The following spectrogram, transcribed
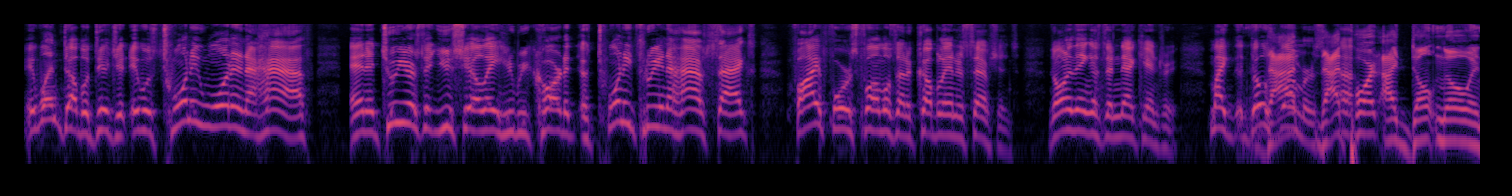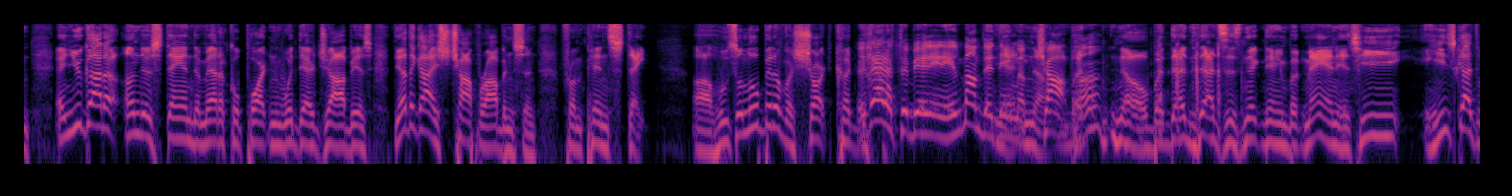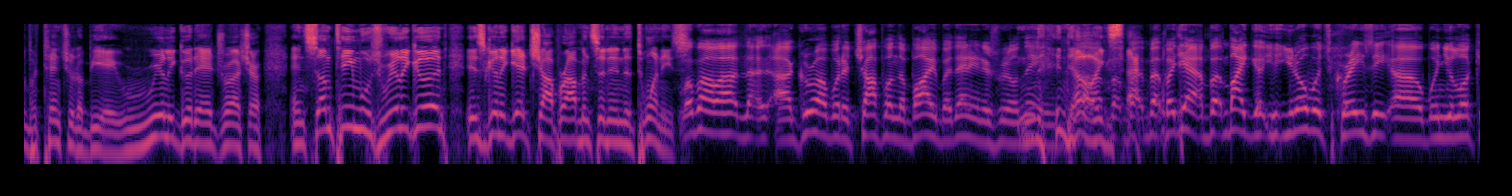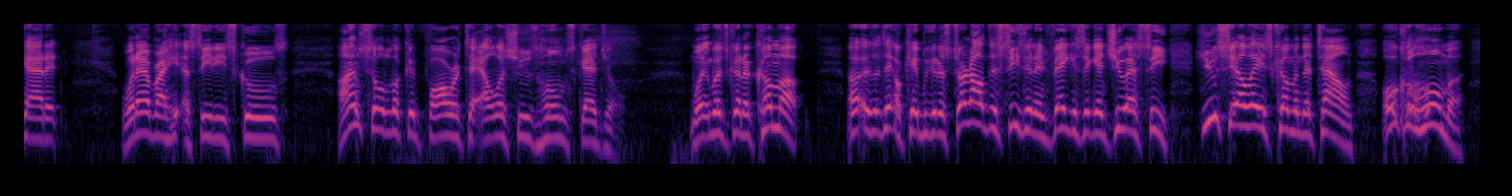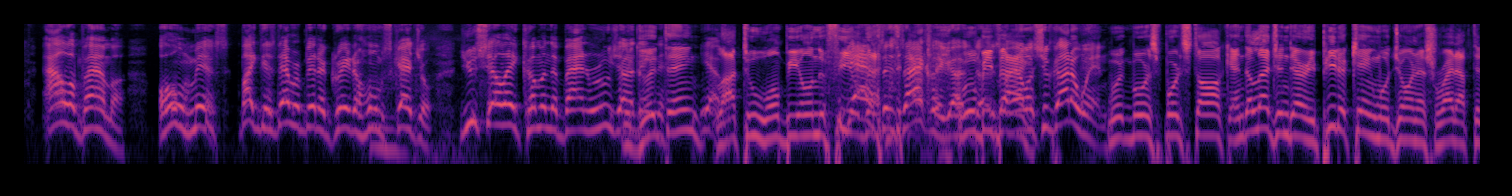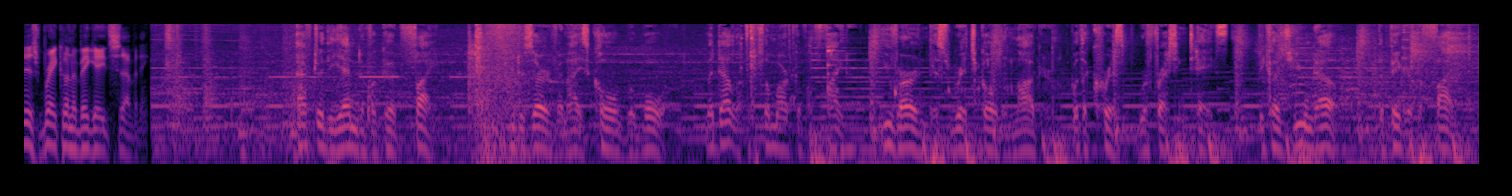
It went double digit. It was 21 and a half and in two years at UCLA, he recorded a 23 and a half sacks, five forced fumbles, and a couple of interceptions. The only thing is the neck injury. Mike, those that, numbers. That uh, part I don't know, and and you got to understand the medical part and what their job is. The other guy is Chop Robinson from Penn State. Uh, who's a little bit of a shortcut. Is that has to be his mom did name yeah, him no, Chop, but, huh? No, but that, that's his nickname. But man, is he he's got the potential to be a really good edge rusher. And some team who's really good is going to get Chop Robinson in the 20s. Well, well uh, I grew up with a chop on the body, but that ain't his real name. no, uh, exactly. But, but, but, yeah, but Mike, you, you know what's crazy uh, when you look at it? Whenever I see these schools, I'm so looking forward to LSU's home schedule. When what's going to come up? Uh, okay, we're going to start out this season in Vegas against USC. UCLA's coming to town. Oklahoma, Alabama, Ole Miss. Mike, there's never been a greater home mm. schedule. UCLA coming to Baton Rouge. The good thing, yeah. Latu won't be on the field. Yes, exactly. we'll be so back. LSU got to win. With more sports talk. And the legendary Peter King will join us right after this break on the Big 870. After the end of a good fight, you deserve an ice cold reward. Modelo is the mark of a fighter. You've earned this rich golden lager with a crisp, refreshing taste. Because you know the bigger the fight, the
